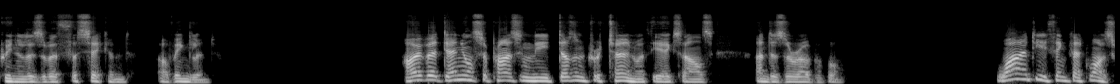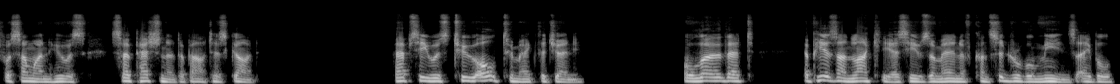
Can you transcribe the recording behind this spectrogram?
Queen Elizabeth II of England. However, Daniel surprisingly doesn't return with the exiles under Zerubbabel. Why do you think that was for someone who was so passionate about his God? Perhaps he was too old to make the journey, although that appears unlikely as he was a man of considerable means able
